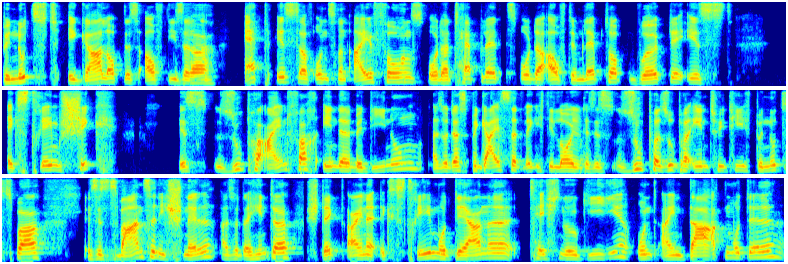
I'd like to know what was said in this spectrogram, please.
benutzt, egal ob das auf dieser App ist, auf unseren iPhones oder Tablets oder auf dem Laptop, Workday ist extrem schick ist super einfach in der Bedienung. Also das begeistert wirklich die Leute. Es ist super, super intuitiv benutzbar. Es ist wahnsinnig schnell. Also dahinter steckt eine extrem moderne Technologie und ein Datenmodell,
